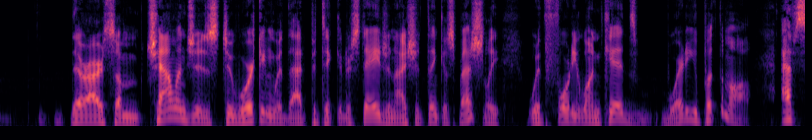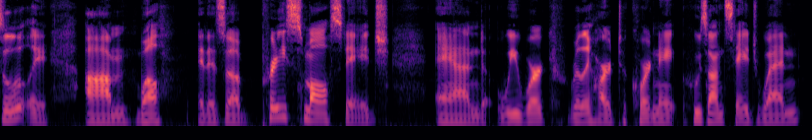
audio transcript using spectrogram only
there are some challenges to working with that particular stage, and I should think, especially with 41 kids, where do you put them all? Absolutely. Um, well, it is a pretty small stage, and we work really hard to coordinate who's on stage when.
